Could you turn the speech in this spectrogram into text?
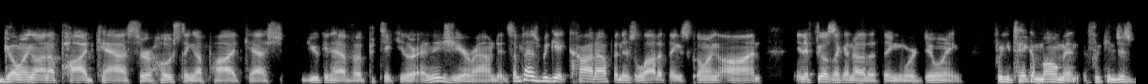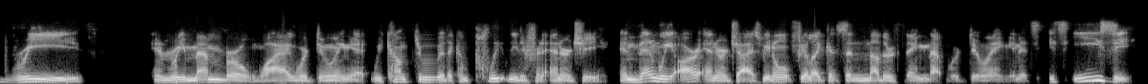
going on a podcast or hosting a podcast, you could have a particular energy around it. Sometimes we get caught up and there's a lot of things going on and it feels like another thing we're doing. If we can take a moment, if we can just breathe and remember why we're doing it, we come through with a completely different energy. And then we are energized. We don't feel like it's another thing that we're doing. And it's it's easy.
